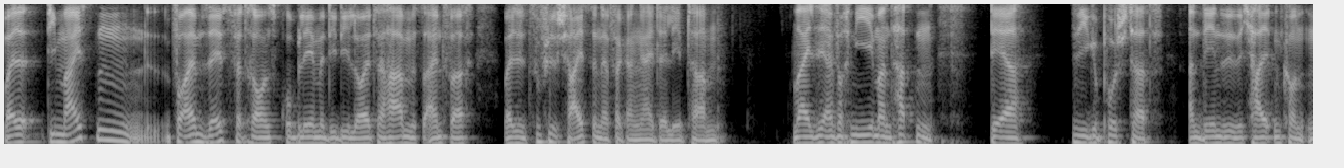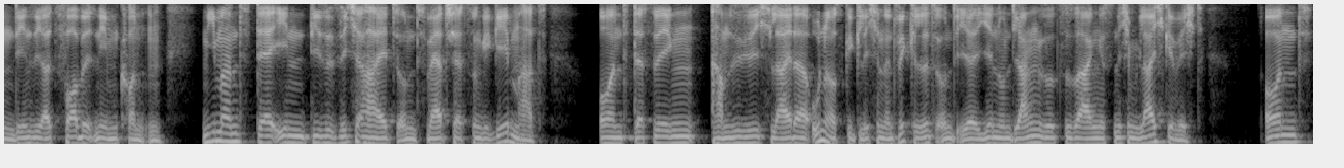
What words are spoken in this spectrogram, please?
Weil die meisten, vor allem Selbstvertrauensprobleme, die die Leute haben, ist einfach, weil sie zu viel Scheiße in der Vergangenheit erlebt haben. Weil sie einfach nie jemand hatten, der sie gepusht hat, an den sie sich halten konnten, den sie als Vorbild nehmen konnten. Niemand, der ihnen diese Sicherheit und Wertschätzung gegeben hat. Und deswegen haben sie sich leider unausgeglichen entwickelt und ihr Yin und Yang sozusagen ist nicht im Gleichgewicht. Und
